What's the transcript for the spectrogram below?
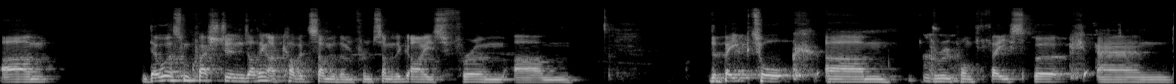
Um, there were some questions. I think I've covered some of them from some of the guys from um, the Bape Talk um, group on Facebook and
